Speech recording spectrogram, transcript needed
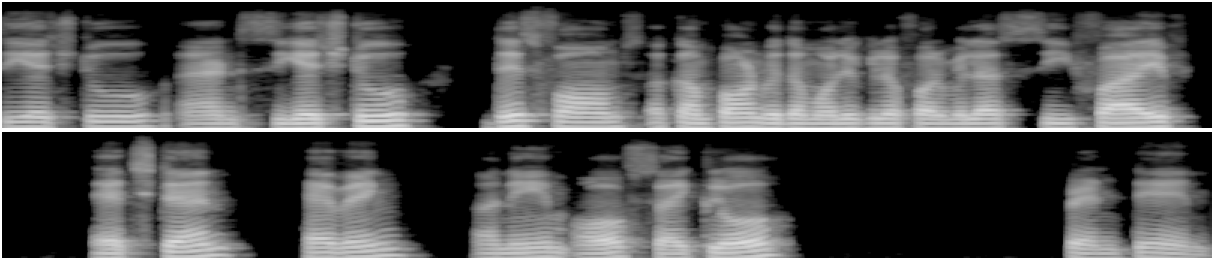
CH2, and CH2. This forms a compound with the molecular formula C5H10 having a name of cyclopentane.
